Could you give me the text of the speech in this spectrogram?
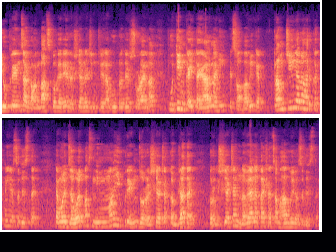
युक्रेनचा डॉनबास्क वगैरे रशियानं जिंकलेला भूप्रदेश सोडायला पुतीन काही तयार नाही हे स्वाभाविक आहे. ट्रम्पची याला हरकत नाही असं दिसतंय. त्यामुळे जवळपास निम्मा युक्रेन जो रशियाच्या कब्जात आहे तो रशियाच्या नव्या नकाशाचा भाग होईल असं दिसतंय.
